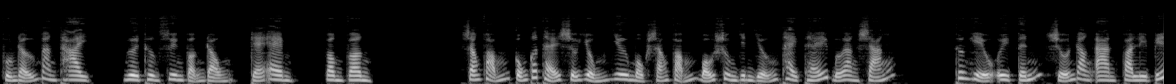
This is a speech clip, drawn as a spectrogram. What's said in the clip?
phụ nữ mang thai, người thường xuyên vận động, trẻ em, vân vân. Sản phẩm cũng có thể sử dụng như một sản phẩm bổ sung dinh dưỡng thay thế bữa ăn sáng, Thương hiệu uy tín sữa non Alpha Lipid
